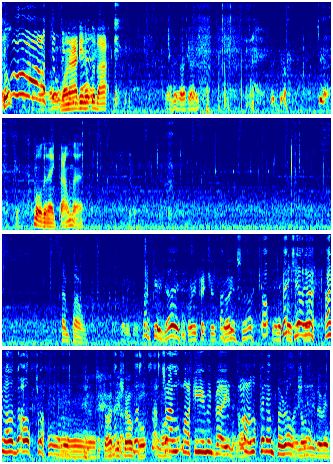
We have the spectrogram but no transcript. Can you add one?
Go. One hiding up the back. More than eight pound there. Ten pound. Thank you, Dave. Very pictures, Thank right? you, sir. Oh, Wanna picture, photograph? yeah. Hang on, I've got all truffle here. Oh, yeah. Start yourself up. Let's, let's try and look like a human being. Oh, look at them for I roach. know what there. you're doing.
